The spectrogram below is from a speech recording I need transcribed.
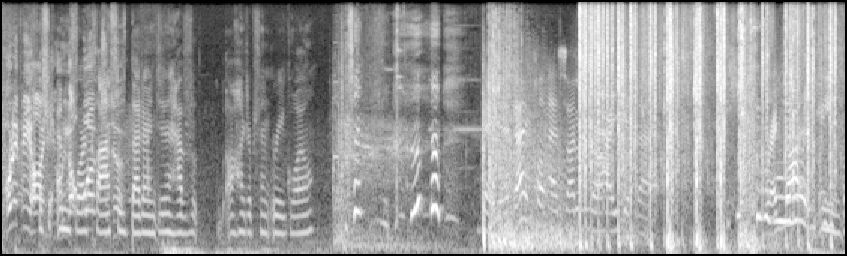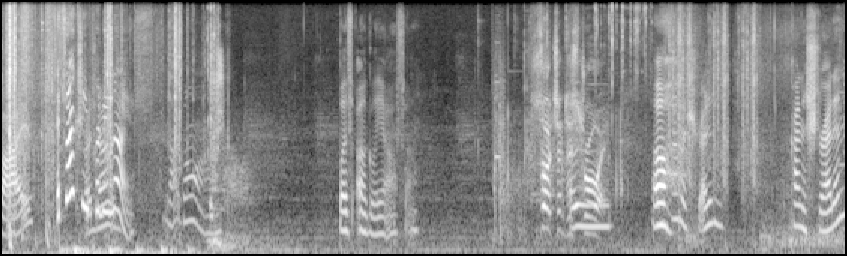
Put it behind If you. M4 class to do. was better and didn't have 100% recoil. Yeah, yeah, that class, uh, I don't know how you get that. He, he was Red dot and aiming. P5. It's actually Red pretty dot? nice. Not gonna. But it's ugly also. Search and destroy. Oh. Oh, Kind of shredded. kind of shredding.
